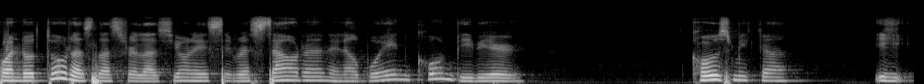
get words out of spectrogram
cuando todas las relaciones se restauran en el buen convivir cósmica y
